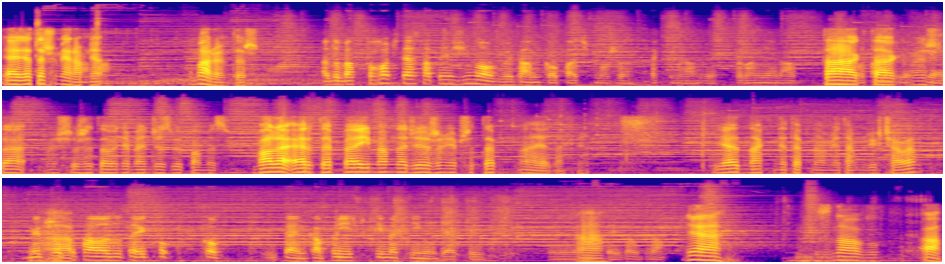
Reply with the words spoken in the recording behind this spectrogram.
Ja, ja też umieram, nie? Aha. Umarłem też. A dobra, to chodź teraz na ten zimowy tam kopać może w takim razie, skoro nie na... Tak, Bo tam tak, jest, myślę, myślę, że to nie będzie zły pomysł. Walę RTP i mam nadzieję, że mnie przetep... A jednak nie. Jednak nie tepnął mnie tam, gdzie chciałem. Mnie przesypało do tej ko, ko, ten, kapliczki jakiejś. A. tej, dobra. Nie. Znowu. O,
